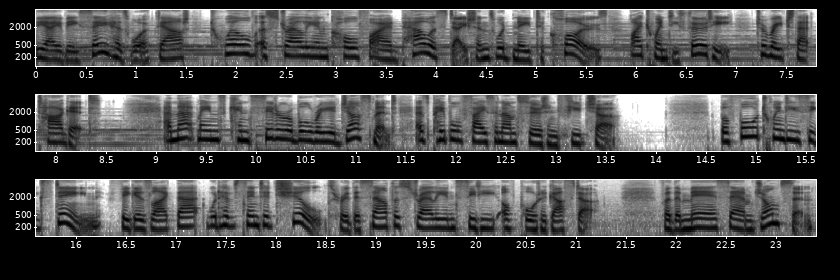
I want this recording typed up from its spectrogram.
The AVC has worked out 12 Australian coal fired power stations would need to close by 2030 to reach that target. And that means considerable readjustment as people face an uncertain future. Before 2016, figures like that would have sent a chill through the South Australian city of Port Augusta. For the Mayor Sam Johnson,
